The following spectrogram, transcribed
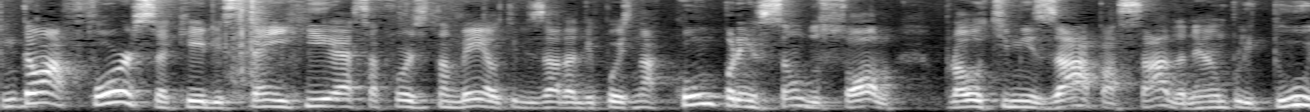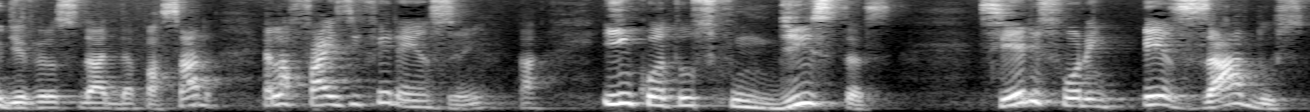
Então a força que eles têm, e que essa força também é utilizada depois na compreensão do solo, para otimizar a passada, né? a amplitude e a velocidade da passada, ela faz diferença. Sim. tá? Enquanto os fundistas, se eles forem pesados,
